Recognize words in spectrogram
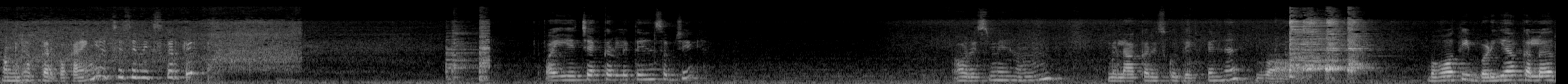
हम ढककर पकाएँगे अच्छे से मिक्स करके। तो आइए चेक कर लेते हैं सब्ज़ी। और इसमें हम मिलाकर इसको देखते हैं। वाह! बहुत ही बढ़िया कलर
